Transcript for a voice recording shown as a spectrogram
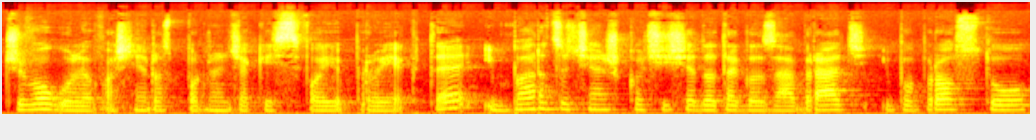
czy w ogóle właśnie rozpocząć jakieś swoje projekty, i bardzo ciężko Ci się do tego zabrać, i po prostu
